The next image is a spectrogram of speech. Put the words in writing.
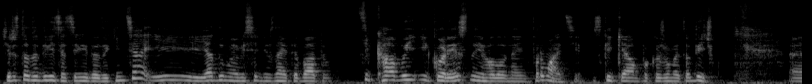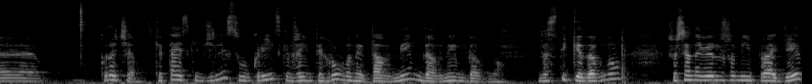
Через то додивіться це відео до кінця, і я думаю, ви сьогодні знаєте багато цікавої і корисної, головне, інформації, оскільки я вам покажу методичку. Е, Коротше, китайське бджільництво українське вже інтегроване давним-давним-давно. Настільки давно, що ще, навірно, що мій прадід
